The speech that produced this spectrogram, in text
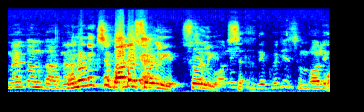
ਮੈਂ ਤੁਹਾਨੂੰ ਦੱਸਦਾ। ਉਹਨਾਂ ਨੇ ਇੱਕ symbolic ਸੁਣ ਲਈਏ ਸੁਣ ਲਈਏ। Symbolic, ਦੇਖੋ ਜੀ ਸਿੰਬੋਲਿਕ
